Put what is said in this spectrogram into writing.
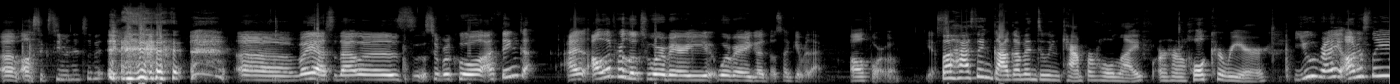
Um, all 60 minutes of it. um, but yeah, so that was super cool. I think I, all of her looks were very were very good though. So I give her that. All four of them. Yes. But hasn't Gaga been doing camp her whole life or her whole career? You right? Honestly,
